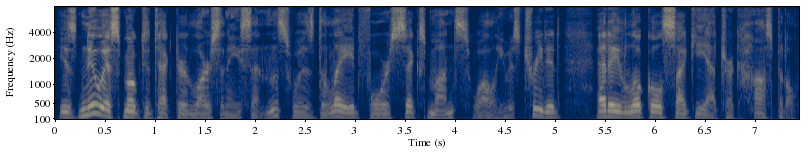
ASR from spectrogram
His newest smoke detector larceny sentence was delayed for six months while he was treated at a local psychiatric hospital.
